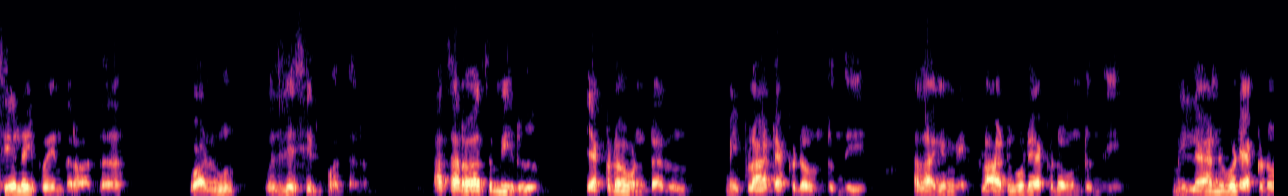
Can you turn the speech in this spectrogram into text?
సేల్ అయిపోయిన తర్వాత వాళ్ళు వదిలేసి వెళ్ళిపోతారు. ఆ తర్వాత మీరు ఎక్కడో ఉంటారు మీ ప్లాట్ ఎక్కడో ఉంటుంది అలాగే మీ ఫ్లాట్ కూడా ఎక్కడో ఉంటుంది మీ ల్యాండ్ కూడా ఎక్కడో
